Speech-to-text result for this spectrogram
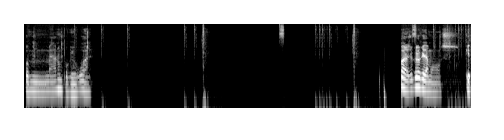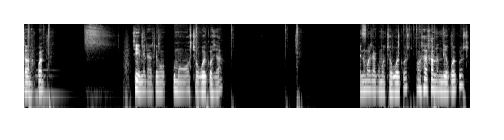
pues me dan un poco igual. Bueno, yo creo que ya hemos quitado unas cuantas. Sí, mira, tengo como 8 huecos ya. Tenemos ya como 8 huecos. Vamos a dejarlo en 10 huecos.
